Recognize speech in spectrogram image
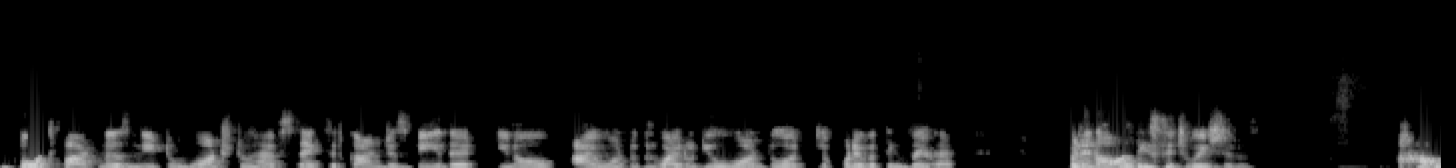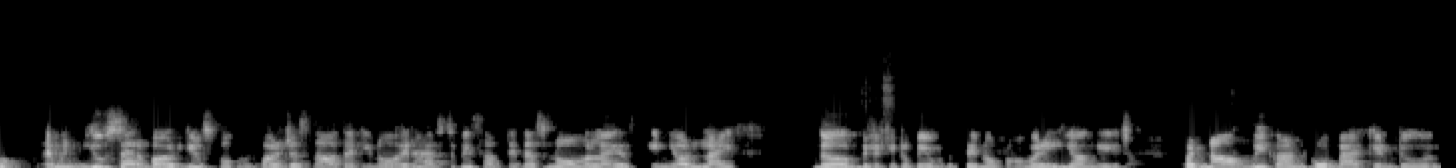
both partners need to want to have sex. It can't just be that you know i want to then why don't you want to? Or whatever things like that. But in all these situations how i mean you said about you've spoken about just now that you know it has to be something that's normalized in your life. The ability to be able to say no from a very young age. But now we can't go back into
